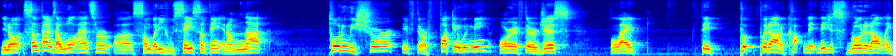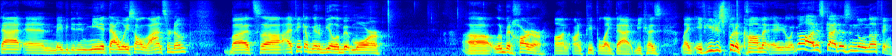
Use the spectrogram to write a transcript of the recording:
you know, sometimes I will answer uh, somebody who says something and I'm not totally sure if they're fucking with me or if they're just like they put out a they, they just wrote it out like that and maybe they didn't mean it that way so I'll answer them. But uh, I think I'm gonna be a little bit more uh, a little bit harder on on people like that because like if you just put a comment and you're like oh this guy doesn't know nothing.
